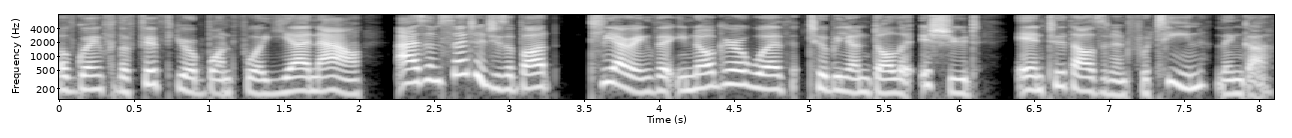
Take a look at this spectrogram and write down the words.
of going for the fifth Eurobond for a year now, as uncertainties about clearing the inaugural worth $2 billion issued in 2014 linger.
